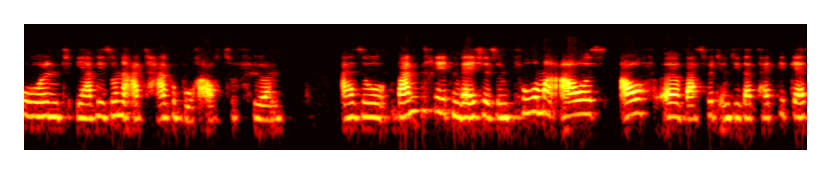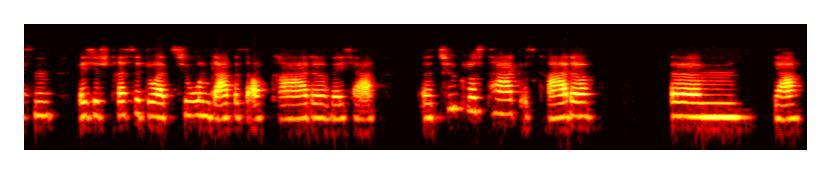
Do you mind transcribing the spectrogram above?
und ja, wie so eine Art Tagebuch auch zu führen. Also wann treten welche Symptome aus, auf, äh, was wird in dieser Zeit gegessen, welche Stresssituation gab es auch gerade, welcher äh, Zyklustag ist gerade, ähm, ja,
